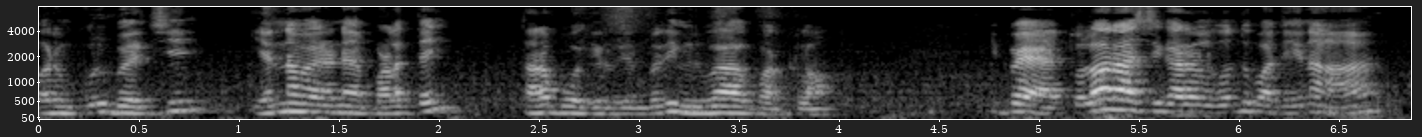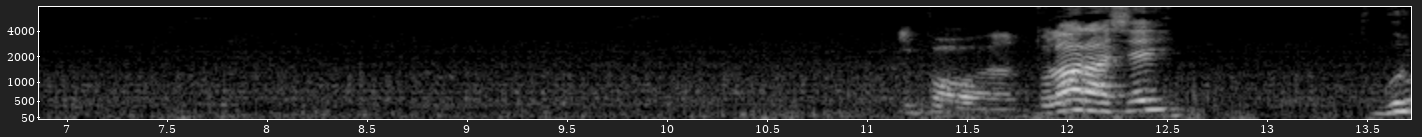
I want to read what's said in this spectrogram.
வரும் குறிப்பயிற்சி என்ன மாதிரியான பலத்தை தரப்போகிறது என்பதை விரிவாக பார்க்கலாம். இப்போ துளாராசிக்காரர்களுக்கு வந்து பார்த்தீங்கன்னா இப்போ துளாராசியை குரு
